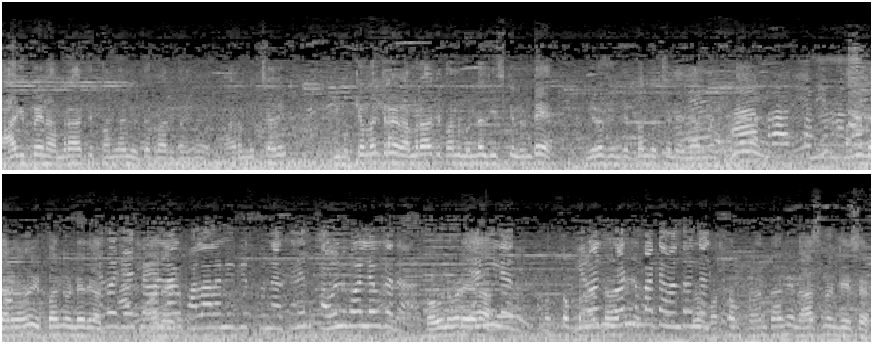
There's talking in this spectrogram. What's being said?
ఆగిపోయిన అమరావతి పనులను యుద్ధ ప్రాతిపదికన ప్రారంభించాలి ఈ ముఖ్యమంత్రి గారు అమరావతి పనులు ముందలు ఉంటే ఈ రోజు ఇంత ఇబ్బంది వచ్చింది పనులు జరగడం ఇబ్బంది ఉండేది కదా. కౌలు కూడా ప్రాంతాన్ని- మొత్తం ప్రాంతాన్ని నాశనం చేశారు.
